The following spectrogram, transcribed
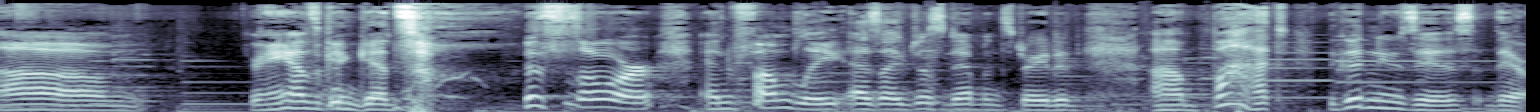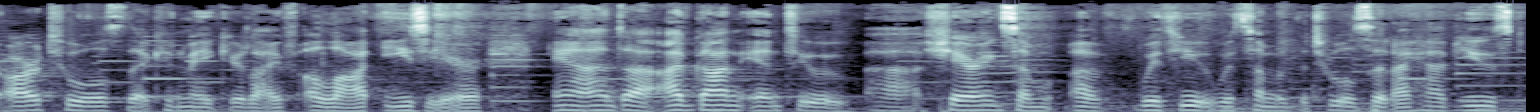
um, your hands can get so sore and fumbly, as I've just demonstrated. Um, but the good news is there are tools that can make your life a lot easier. And uh, I've gone into uh, sharing some uh, with you with some of the tools that I have used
